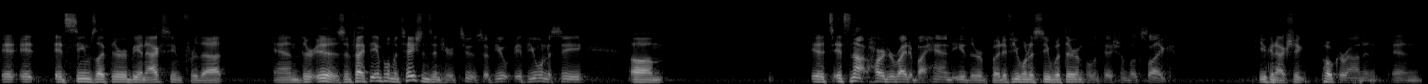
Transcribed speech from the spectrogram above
It, it, it seems like there would be an axiom for that, and there is. In fact, the implementation's in here too. So if you, if you want to see um, it's, it's not hard to write it by hand either, but if you want to see what their implementation looks like, you can actually poke around and, and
